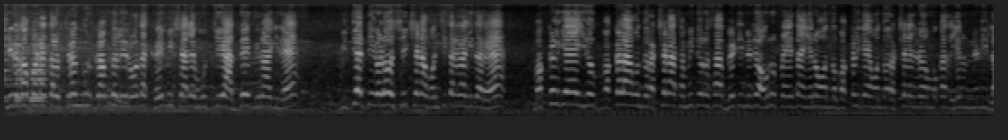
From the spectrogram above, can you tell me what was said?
ಶಿರಗಪಟ್ಟಣ ತಾಲೂಕು ಕಿರಂಗೂರು ಗ್ರಾಮದಲ್ಲಿರುವಂತಹ ಕ್ರೈಬಿ ಶಾಲೆ ಮುಚ್ಚಿ ಹದಿನೈದು ದಿನ ಆಗಿದೆ. ವಿದ್ಯಾರ್ಥಿಗಳು ಶಿಕ್ಷಣ ವಂಚಿತರಾಗಿದ್ದಾರೆ. ಮಕ್ಕಳಿಗೆ ಇದು ಮಕ್ಕಳ ಒಂದು ರಕ್ಷಣಾ ಸಮಿತಿಯವರು ಸಹ ಭೇಟಿ ನೀಡಿ ಅವರು ಪ್ರಯತ್ನ ಏನೋ ಒಂದು ಮಕ್ಕಳಿಗೆ ಒಂದು ರಕ್ಷಣೆ ನೀಡುವ ಮುಖಾಂತರ ಏನು ನೀಡಿಲ್ಲ.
